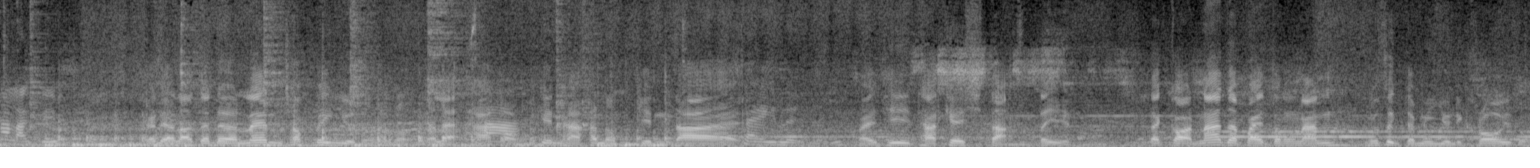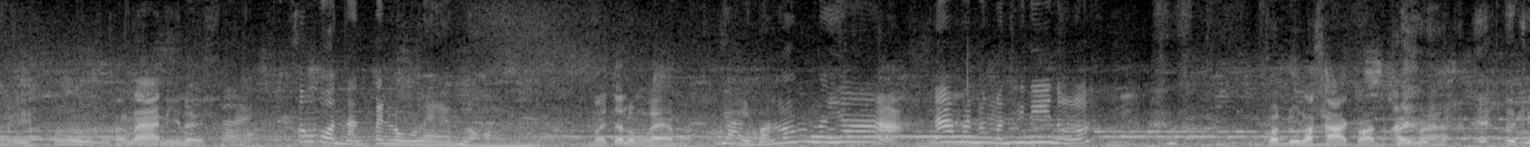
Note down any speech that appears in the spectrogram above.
น่ารักดิ ก็เดี๋ยวเราจะเดินเล่นช้อปปิ้งอยู่ตรงถนนนั่นแหละหาค่ะของกินหาขนมกินได้ ใช่เลยไปที่ทาเคชิตะสตรีทแต่ก่อนน่าจะไปตรงนั้นรู้สึกจะมียูนิโคลอยู่ตรงนี้ อืมข้างหน้านี้เลย ใช่ ข้างบนนั้นเป็นโรงแรมเหรอเห มือนจะโรงแรมใหญ่บ้าเริ่มเลยอะ น่ามานอนที่นี่เนาะอืมกดดูราคาก่อนค่อยมา โอเค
